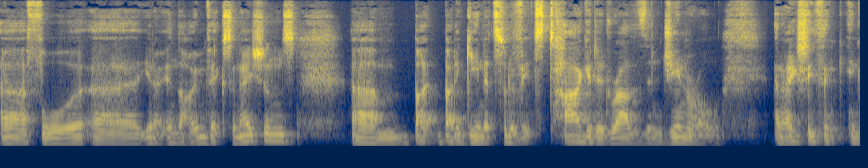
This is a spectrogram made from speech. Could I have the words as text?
uh, for uh, you know in the home vaccinations. Um, but but again it's sort of it's targeted rather than general. And i actually think in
